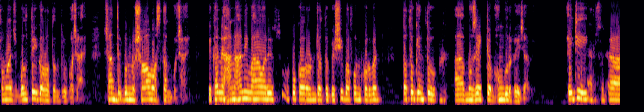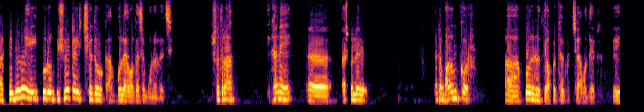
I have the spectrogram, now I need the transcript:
সমাজ বলতেই গণতন্ত্র বোঝায় শান্তিপূর্ণ সহাবস্থান বোঝায়। এখানে হানাহানি মারামারির উপকরণ যত বেশি বপন করবেন তত কিন্তু মোজাইকটা ভঙ্গুর হয়ে যাবে। এটি absolutely. আহ, সেই জন্যই পুরো বিষয়টাই ছেদক বলে আমার কাছে মনে হয়েছে। সুতরাং এখানে আহ, আসলে একটা ভয়ঙ্কর পরিণতি অপেক্ষা করছে আমাদের এই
